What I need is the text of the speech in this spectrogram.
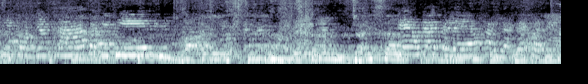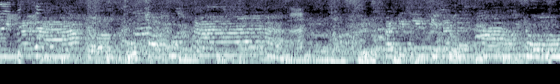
กันหมนะดครับยังคะปฏิทิน แก้วได้ไปแล้วค่ะ อยากได้ปฏิทินนะคะขอบคุณค่ะปฏิทินอีกอันหนึงค่ะ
